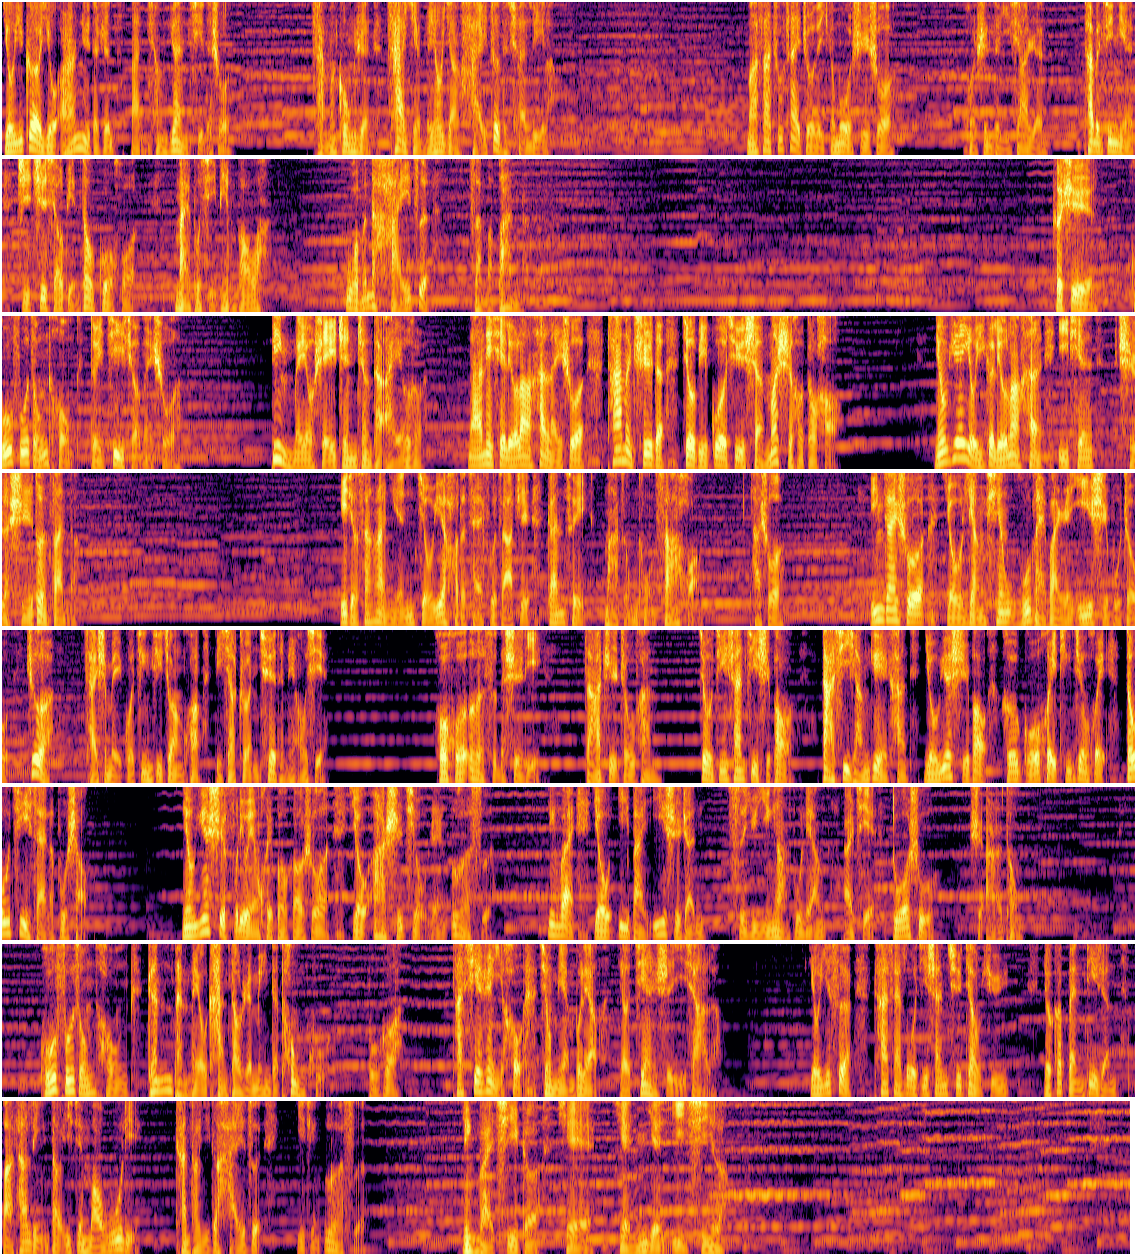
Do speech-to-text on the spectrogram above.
有一个有儿女的人满腔怨气地说：“咱们工人再也没有养孩子的权利了。”马萨诸塞州的一个牧师说：“我认得一家人，他们今年只吃小扁豆过活，买不起面包啊。我们的孩子怎么办呢？”可是，胡佛总统对记者们说：“并没有谁真正的挨饿。拿那些流浪汉来说，他们吃的就比过去什么时候都好。纽约有一个流浪汉一天吃了十顿饭呢。”一九三二年九月号的《财富》杂志干脆骂总统撒谎，他说。应该说有两千五百万人衣食不周，这才是美国经济状况比较准确的描写。活活饿死的事例，《杂志周刊》、《旧金山纪事报》、《大西洋月刊》、《纽约时报》和国会听证会都记载了不少。纽约市福利委员会报告说，有二十九人饿死，另外有一百一十人死于营养不良，而且多数。是儿童。胡佛总统根本没有看到人民的痛苦，不过，他卸任以后就免不了要见识一下了。有一次，他在落基山区钓鱼，有个本地人把他领到一间茅屋里，看到一个孩子已经饿死，另外七个也奄奄一息了。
